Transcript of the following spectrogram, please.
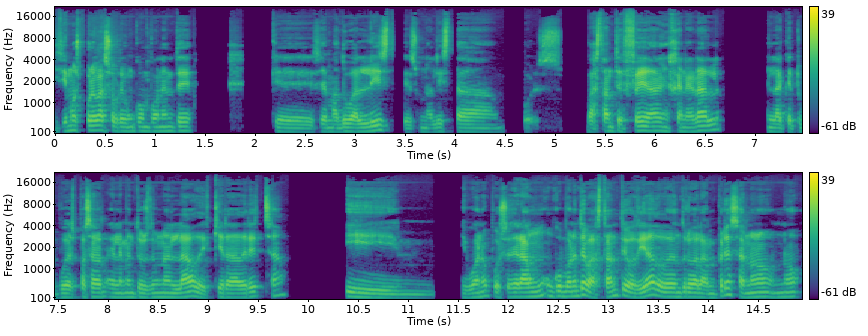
hicimos pruebas sobre un componente que se llama Dual List, que es una lista pues, bastante fea en general, en la que tú puedes pasar elementos de un lado, de izquierda a derecha, y, bueno, pues era un, componente bastante odiado dentro de la empresa, no, no,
